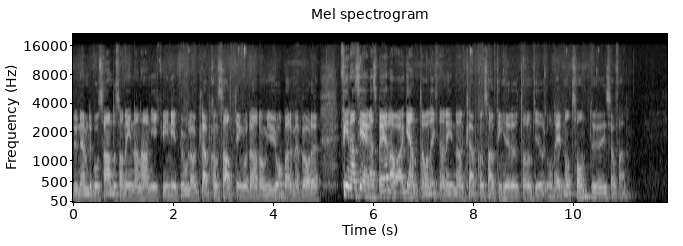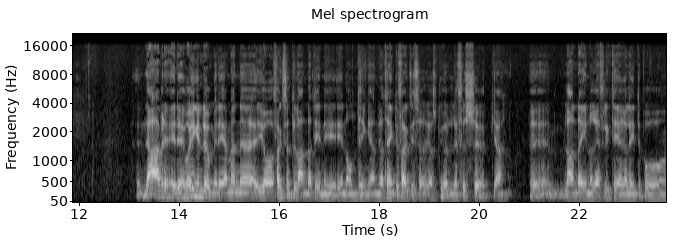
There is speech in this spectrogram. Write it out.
du nämnde Bosse Andersson innan. Han gick ju in i ett bolag, Club Consulting, och där de ju jobbade med både finansiera spelare och agenter och liknande innan Club Consulting hyrde ut honom till Djurgården. Är det något sånt du i så fall? Nej, det, det var ingen dum idé men eh, jag har faktiskt inte landat in i, i någonting än. Jag tänkte faktiskt att jag skulle försöka eh, landa in och reflektera lite på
